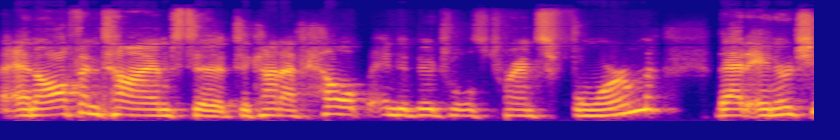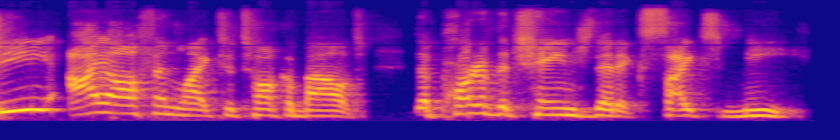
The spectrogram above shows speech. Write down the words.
And oftentimes, to, to kind of help individuals transform that energy, I often like to talk about the part of the change that excites me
